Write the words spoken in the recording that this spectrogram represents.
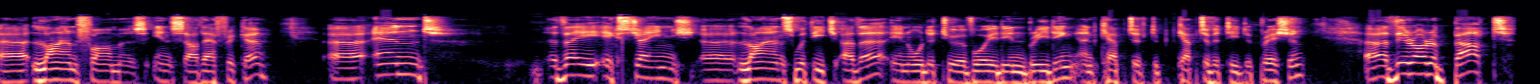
uh, lion farmers in South Africa, uh, and they exchange uh, lions with each other in order to avoid inbreeding and captive de- captivity depression. Uh, there are about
